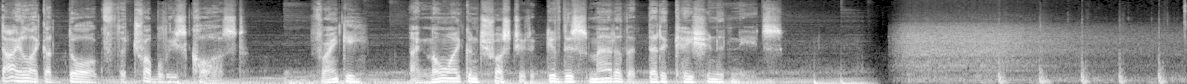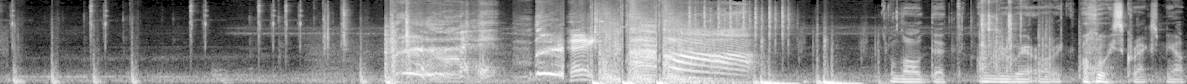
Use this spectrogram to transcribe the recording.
die like a dog for the trouble he's caused. Frankie, I know I can trust you to give this matter the dedication it needs. Hey! Lord, that underwear always cracks me up.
